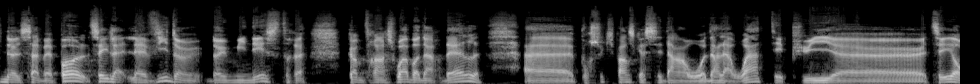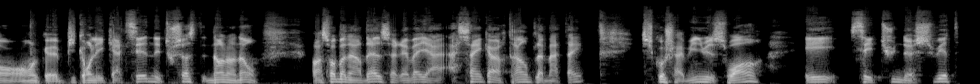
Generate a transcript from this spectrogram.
ne le savaient pas. Tu sais, la, vie d'un, ministre comme François Bodardel, euh, pour ceux qui pensent que c'est dans, la Watt et puis, euh, tu sais, on, puis qu'on les catine et tout ça. Non, non, non. François Bonnardel se réveille à, 5h30 le matin, il se couche à minuit le soir, et c'est une suite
